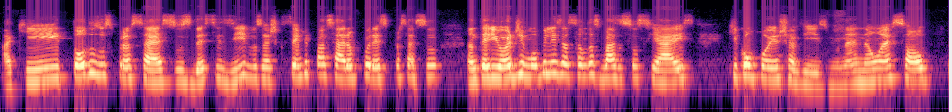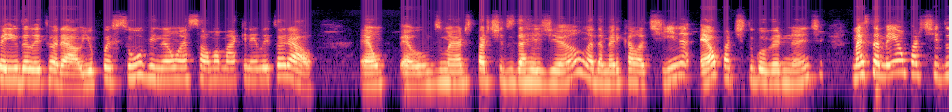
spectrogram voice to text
Aqui, todos os processos decisivos, acho que sempre passaram por esse processo anterior de mobilização das bases sociais que compõem o chavismo, né? Não é só o período eleitoral. E o PSUV não é só uma máquina eleitoral. É um, é um dos maiores partidos da região, é da América Latina, é o partido governante, mas também é um partido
